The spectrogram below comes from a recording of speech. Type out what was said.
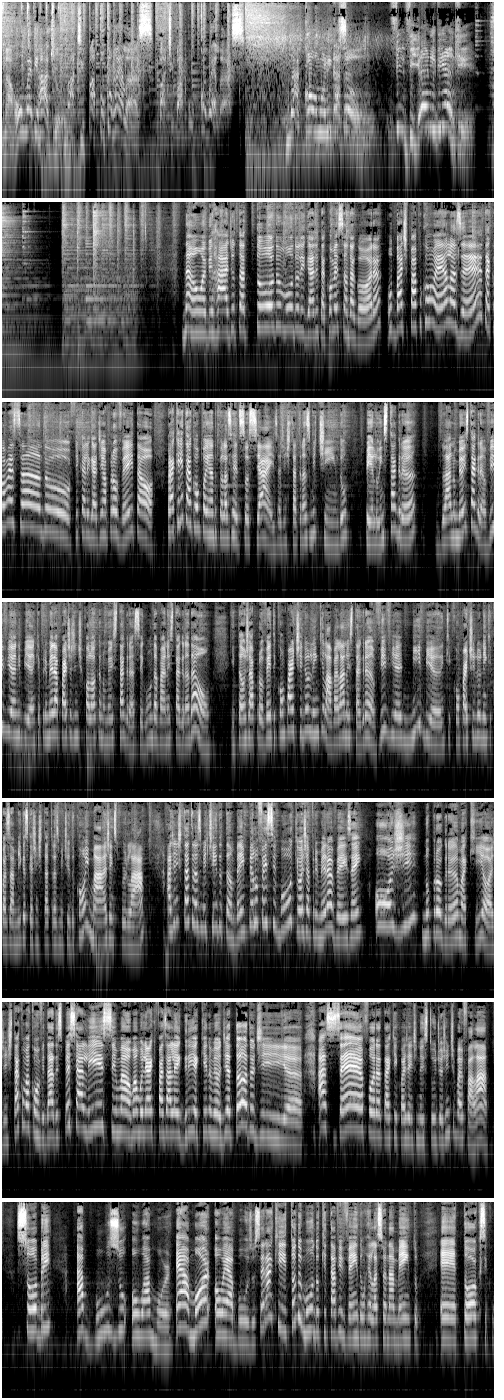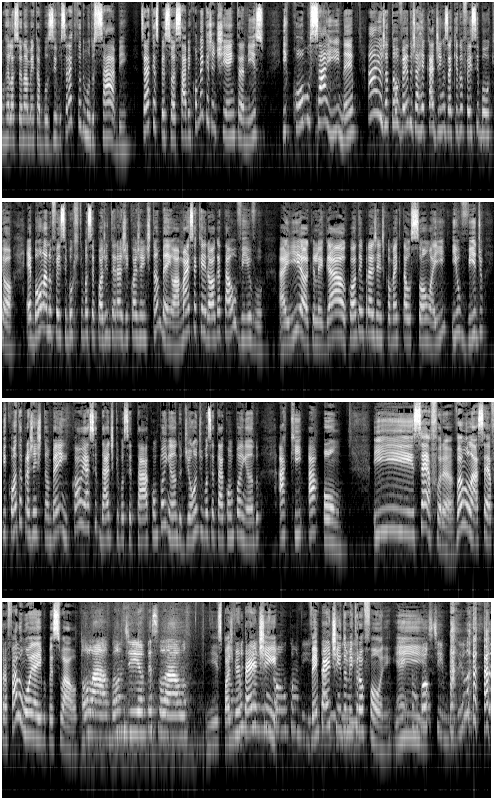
Na On Web Rádio. Bate-papo com elas. Bate-papo com elas. Na comunicação. Viviane Bianchi. Na On Web Rádio tá todo mundo ligado e tá começando agora o bate-papo com elas, é, tá começando. Fica ligadinho, aproveita, ó. Para quem tá acompanhando pelas redes sociais, a gente tá transmitindo pelo Instagram, lá no meu Instagram, Viviane Bianchi. A primeira parte a gente coloca no meu Instagram, a segunda vai no Instagram da ON. Então já aproveita e compartilha o link lá. Vai lá no Instagram, Viviane Bianchi, compartilha o link com as amigas que a gente está transmitindo com imagens por lá. A gente está transmitindo também pelo Facebook, hoje é a primeira vez, hein? Hoje, no programa aqui, ó, a gente está com uma convidada especialíssima, uma mulher que faz alegria aqui no meu dia todo dia. A Séfora está aqui com a gente no estúdio. A gente vai falar sobre abuso ou amor. É amor ou é abuso? Será que todo mundo que está vivendo um relacionamento é, tóxico, um relacionamento abusivo, será que todo mundo sabe? Será que as pessoas sabem como é que a gente entra nisso? E como sair, né? Ah, eu já tô vendo já recadinhos aqui do Facebook, ó. É bom lá no Facebook que você pode interagir com a gente também, ó. A Márcia Queiroga tá ao vivo. Aí, ó, que legal. Contem pra gente como é que tá o som aí e o vídeo. E conta pra gente também qual é a cidade que você tá acompanhando, de onde você tá acompanhando aqui a ON. E Séfora, vamos lá, Séfora, fala um oi aí pro pessoal. Olá, bom dia, pessoal. Isso, pode Tô vir pertinho. Vem pertinho do microfone. É, Isso. um pouco tímida, viu?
